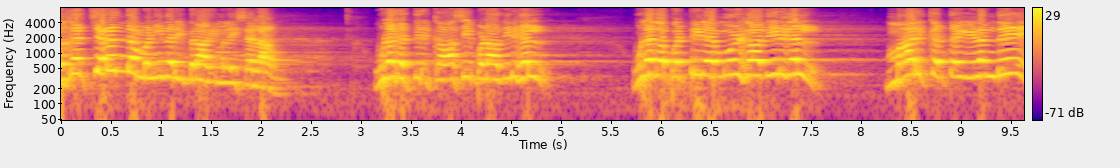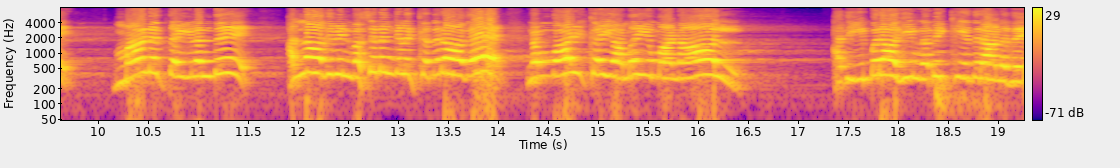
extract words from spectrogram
மிகச்சிறந்த மனிதர் இப்ராஹிம் அலைஹிஸ்ஸலாம். உலகத்திற்கு ஆசைப்படாதீர்கள். உலக பற்றிலே மூழ்காதீர்கள். மார்க்கத்தை இழந்து மானத்தை இழந்து அல்லாஹுவின் வசனங்களுக்கு எதிராக நம் வாழ்க்கை அமையுமானால் அது இப்ராஹிம் நபிக்கு எதிரானது.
